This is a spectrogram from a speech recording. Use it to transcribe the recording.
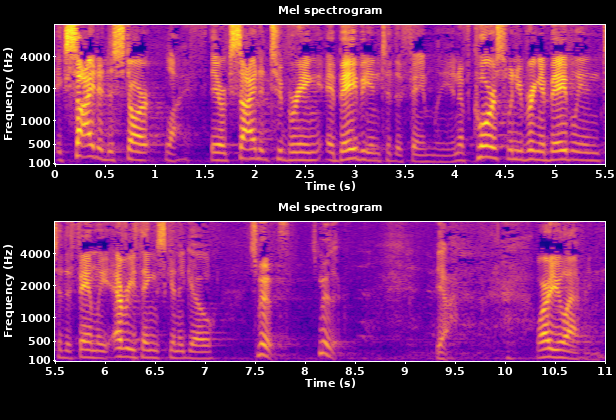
excited to start life. They were excited to bring a baby into the family. And of course, when you bring a baby into the family, everything's going to go smooth, smoother. Yeah. Why are you laughing?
